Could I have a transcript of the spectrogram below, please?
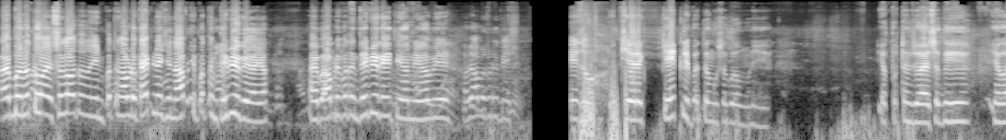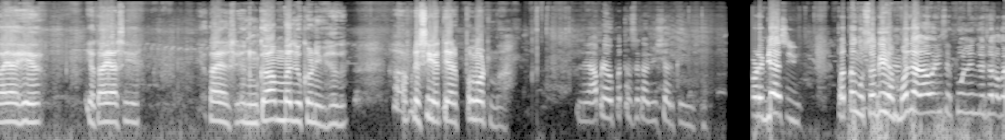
ભાઈબંધ હતો આ સગાવતો હતો એની પતંગ આપણે કાપી નાખી અને આપણી પતંગ ધેબી ગઈ આયા. આપણી પતંગ ધેબી ગઈ હતી અને હવે હવે આપણે થોડી બેસીશું. એ જો અત્યારે કેટલી પતંગો સગવા મળી છે. એક પતંગ જોયા સગી છે એક આયા છે એક આયા છે એક આયા છે. અને ગામ બાજુ ઘણી છે. આપણે છીએ અત્યારે પ્લોટમાં. અને આપણે પતંગ સગા વિચાર કરીએ છીએ. આપણે બે છીએ. પતંગો સગી મજા આવે છે. ફૂલ એન્જોય ચાલો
